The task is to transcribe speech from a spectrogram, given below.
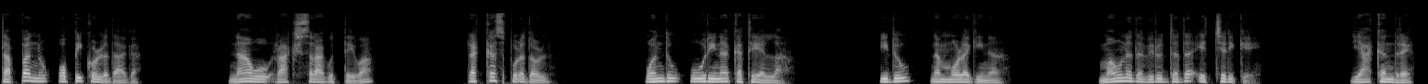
ತಪ್ಪನ್ನು ಒಪ್ಪಿಕೊಳ್ಳದಾಗ, ನಾವು ರಾಕ್ಷಸರಾಗುತ್ತೇವಾ? ರಕ್ಕಸ್ಪುರದೊಳ್ ಒಂದು ಊರಿನ ಕಥೆಯಲ್ಲ. ಇದು ನಮ್ಮೊಳಗಿನ ಮೌನದ ವಿರುದ್ಧದ ಎಚ್ಚರಿಕೆ. ಯಾಕಂದ್ರೆ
